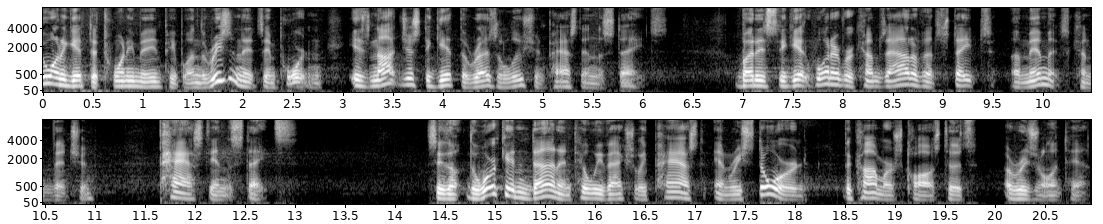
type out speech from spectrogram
want to get to 20 million people. And the reason it's important is not just to get the resolution passed in the states, but it's to get whatever comes out of a state amendments convention passed in the states. See, the, the work isn't done until we've actually passed and restored the Commerce Clause to its original intent.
